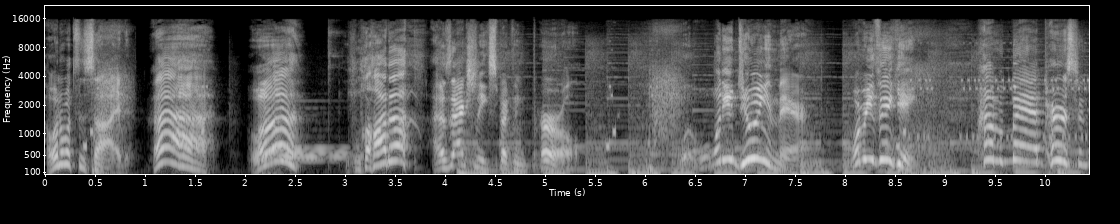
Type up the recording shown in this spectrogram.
I wonder what's inside. Ah! What? Lotta? I was actually expecting Pearl. What are you doing in there? What were you thinking? I'm a bad person.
